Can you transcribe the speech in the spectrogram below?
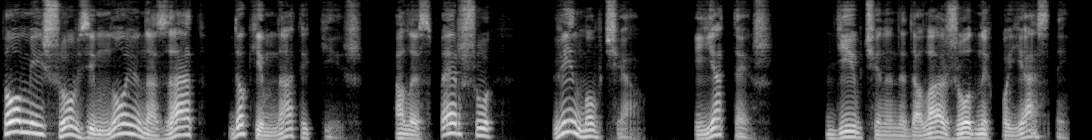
Томмі йшов зі мною назад до кімнати тіж, але спершу він мовчав, і я теж. Дівчина не дала жодних пояснень,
